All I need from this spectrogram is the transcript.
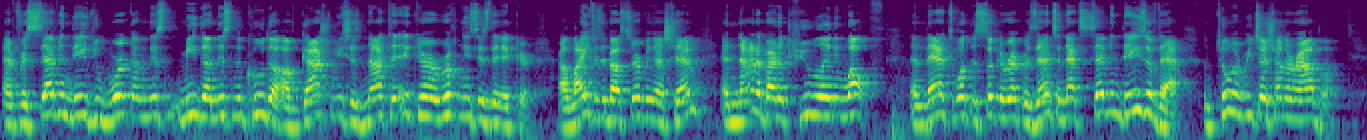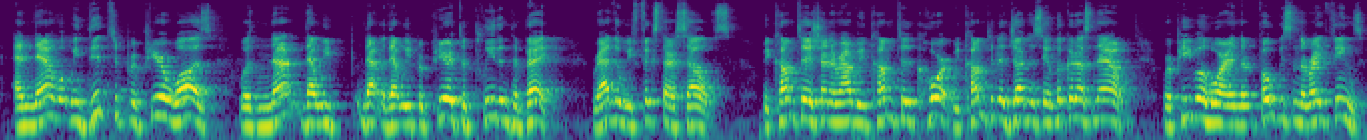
And for seven days we work on this Midah, on this Nakuda of Gashmias is not the Iker, Ruchnis is the Iker. Our life is about serving Hashem and not about accumulating wealth. And that's what the Sukkah represents. And that's seven days of that until we reach Hoshana Rabbah. And now what we did to prepare was was not that we that, that we prepared to plead and to beg. Rather, we fixed ourselves. We come to Hoshana Rabbah, we come to the court, we come to the judge and say, look at us now. We're people who are in the focus in the right things.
